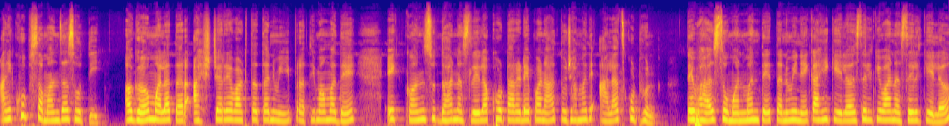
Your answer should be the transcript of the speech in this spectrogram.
आणि खूप समंजस होती. अगं मला तर आश्चर्य वाटतं तन्वी प्रतिमामध्ये एक कणसुद्धा नसलेला खोटारडेपणा तुझ्यामध्ये आलाच कुठून? तेव्हा सुमन म्हणते तन्वीने काही केलं असेल किंवा नसेल केलं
